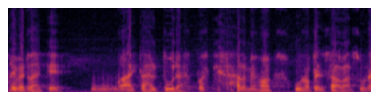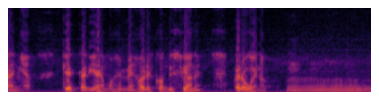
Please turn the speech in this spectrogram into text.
Es verdad que mm, a estas alturas, pues quizás a lo mejor uno pensaba hace un año que estaríamos en mejores condiciones, pero bueno. Mm,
